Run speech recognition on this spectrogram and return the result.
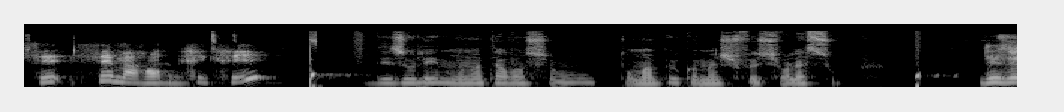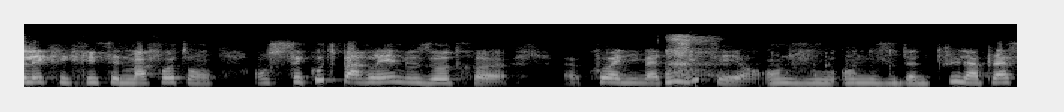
C'est c'est marrant. carrément. Cri-cri. Désolé, mon intervention tombe un peu comme un cheveu sur la soupe. Désolée, Cricri, c'est de ma faute. On, on s'écoute parler, nous autres euh, euh, co-animatrices, et on ne vous, on ne vous donne plus la place.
